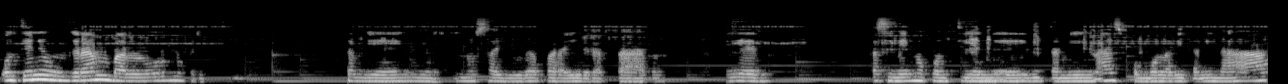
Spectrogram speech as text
contiene un gran valor nutritivo. También nos ayuda para hidratar la piel Asimismo contiene vitaminas como la vitamina A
